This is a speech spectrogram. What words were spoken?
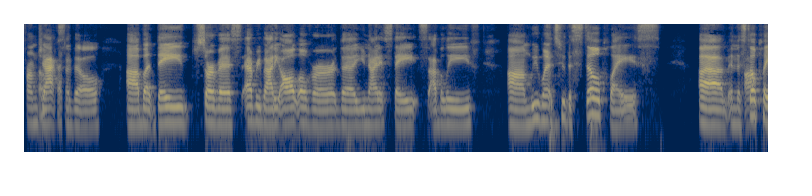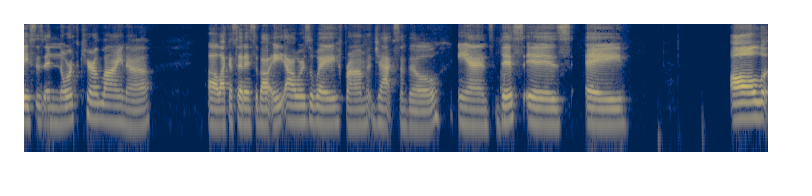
from Jacksonville. Uh, but they service everybody all over the United States, I believe. Um, we went to the Still Place, um, and the Still Place is in North Carolina. Uh, like I said, it's about eight hours away from Jacksonville, and this is a all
